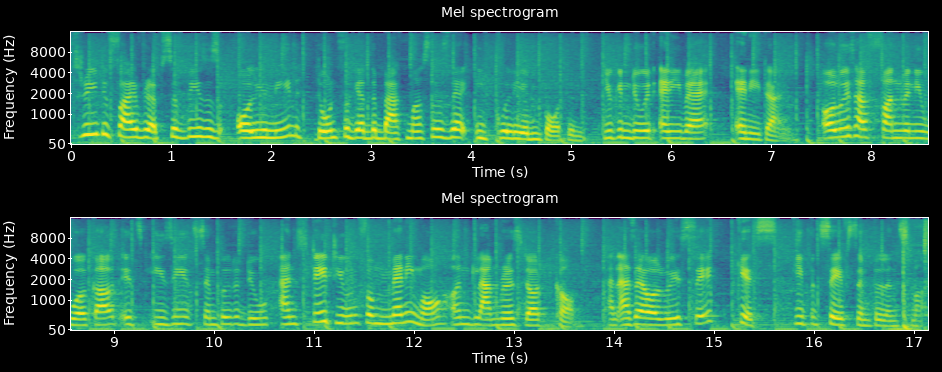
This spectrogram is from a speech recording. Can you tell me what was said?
Three to five reps of these is all you need. Don't forget the back muscles, they're equally important. You can do it anywhere, anytime. Always have fun when you work out. It's easy, it's simple to do. And stay tuned for many more on glamrs.com. And as I always say, kiss. Keep it safe, simple and smart.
